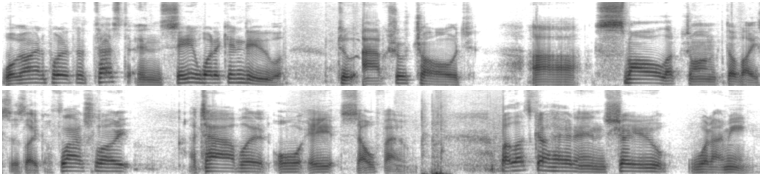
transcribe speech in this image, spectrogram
we're going to put it to the test and see what it can do to actually charge uh, small electronic devices like a flashlight, a tablet, or a cell phone. But let's go ahead and show you what I mean.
